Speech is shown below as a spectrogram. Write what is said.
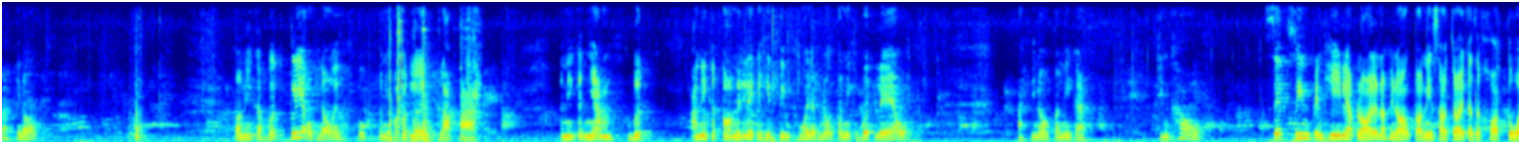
มาพี่น้อง ตอนนี้กับเบิดเกลี้ยงพี่น้องเอ้ยโอ้ตัวนี้กับเบิดเลยลาบปลาอันนี้กับยำเบิด อันนี้กับตอนเล็กๆก็เห็นเต็มถ้วยนะพี่น้องตอนนี้กับเบิดแล้วไปพี่น้องตอนนี้กับกินข้าวเสร็จสิ้นเป็นทีเรียบร้อยแล้วนะพี่น้องตอนนี้สาวจ้อยก็จะขอตัว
